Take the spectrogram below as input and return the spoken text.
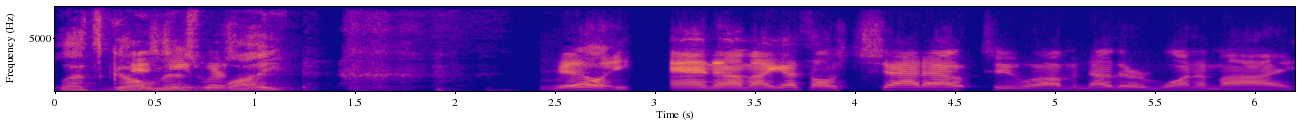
let's go miss white Really? And um, I guess I'll shout out to um, another one of my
